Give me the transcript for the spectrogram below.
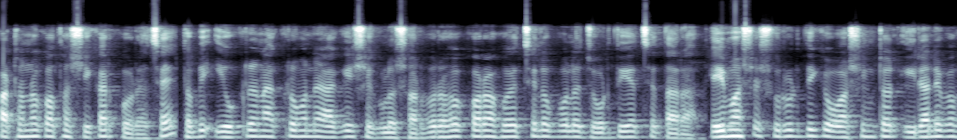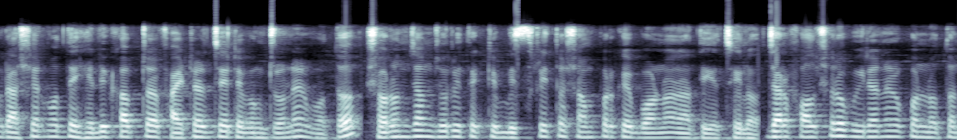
পাঠানোর কথা স্বীকার করেছে, তবে ইউক্রেন আক্রমণের আগে সেগুলো সরবরাহ করা হয়েছিল বলে জোর দিয়েছে তারা। এই মাসের শুরুর দিকে ওয়াশিংটন, ইরান এবং রাশিয়ার মধ্যে হেলিকপ্টার, ফাইটার জেট এবং ড্রোনের মতো সরঞ্জাম জড়িত একটি বিস্তৃত সম্পর্কে বর্ণনা দিয়েছিল, যার ফলস্বরূপ ইরানের উপর নতুন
